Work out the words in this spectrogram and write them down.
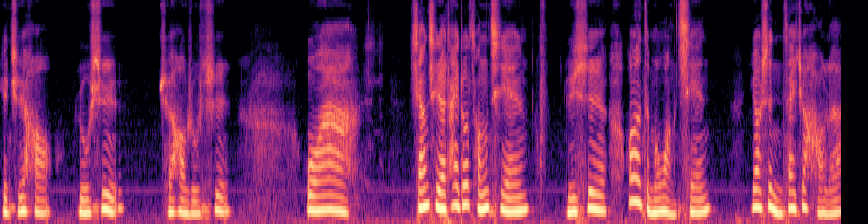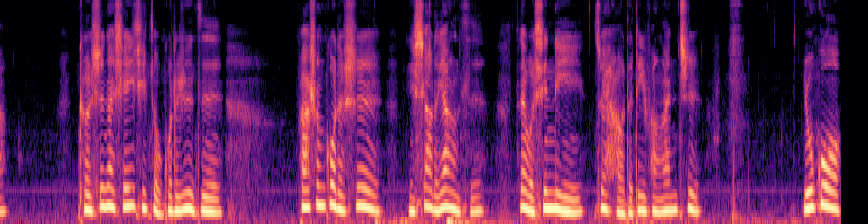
也只好如是，只好如是。我啊，想起了太多从前，于是忘了怎么往前。要是你在就好了。可是那些一起走过的日子，发生过的事，你笑的样子，在我心里最好的地方安置。如果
